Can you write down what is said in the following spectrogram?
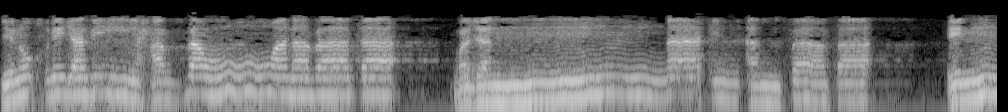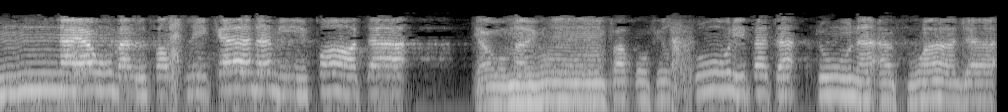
لنخرج به حبا ونباتا وجنات ألفافا إن يوم الفصل كان ميقاتا يوم ينفق في الصور فتأتون أفواجا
